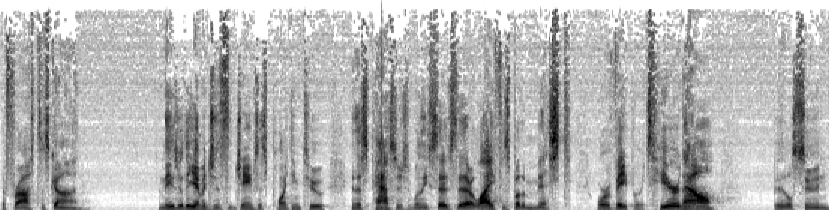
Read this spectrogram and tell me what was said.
the frost is gone. And these are the images that James is pointing to in this passage when he says that our life is but a mist or a vapor. It's here now, but it'll soon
